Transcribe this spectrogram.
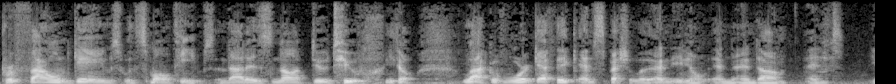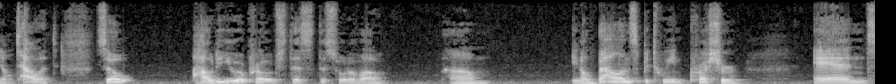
profound games with small teams and that is not due to you know lack of work ethic and special and you know and and um and you know talent so how do you approach this this sort of a um, you know balance between pressure and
